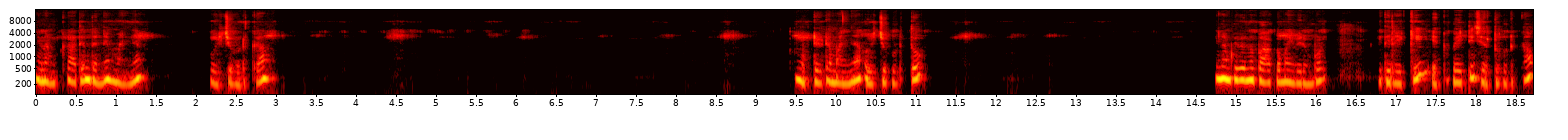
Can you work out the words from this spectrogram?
നമുക്ക് ആദ്യം തന്നെ മഞ്ഞ ഒഴിച്ച് കൊടുക്കാം. മുട്ടയുടെ മഞ്ഞ ഒഴിച്ചു കൊടുത്തു. നമുക്കിതൊന്ന് പാകമായി വരുമ്പോൾ ഇതിലേക്ക് എഗ് വൈറ്റ് ചേർത്ത് കൊടുക്കാം.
